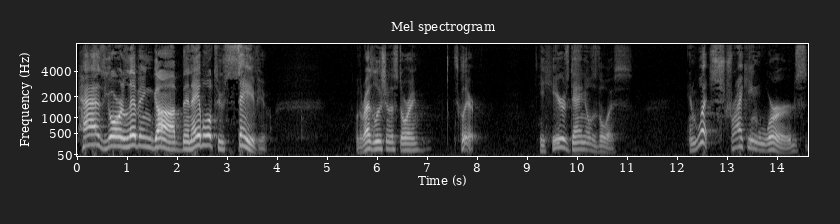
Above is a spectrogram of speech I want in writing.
has your living God been able to save you? Well, the resolution of the story is clear. He hears Daniel's voice. And what striking words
